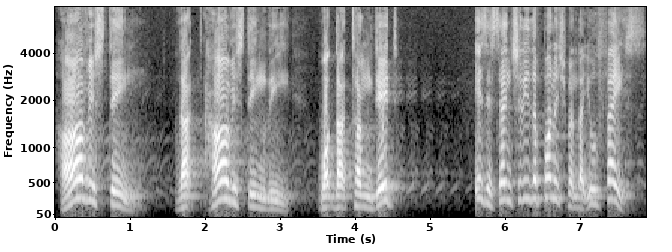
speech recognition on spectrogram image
Harvesting that harvesting the what that tongue did is essentially the punishment that you'll face.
